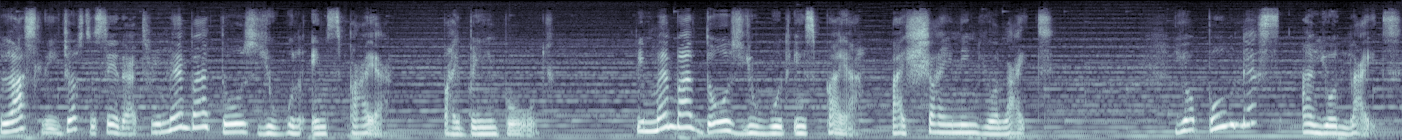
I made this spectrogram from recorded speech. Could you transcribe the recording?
Lastly, just to say that remember those you will inspire by being bold. Remember those you would inspire by shining your light. Your boldness and your light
